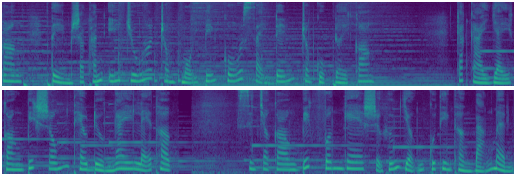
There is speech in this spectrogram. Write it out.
con tìm ra thánh ý chúa trong mỗi biến cố xảy đến trong cuộc đời con. Các ngài dạy con biết sống theo đường ngay lẽ thật. Xin cho con biết vâng nghe sự hướng dẫn của thiên thần bản mệnh.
